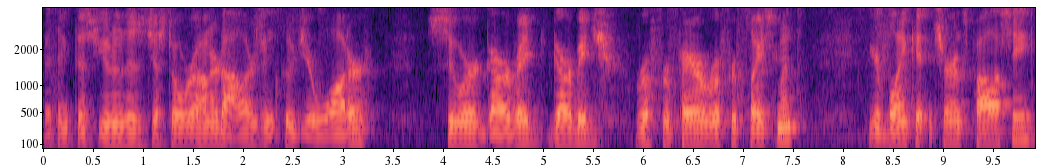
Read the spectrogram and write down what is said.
I think this unit is just over $100, includes your water, sewer, garbage, garbage, roof repair, roof replacement, your blanket insurance policy,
